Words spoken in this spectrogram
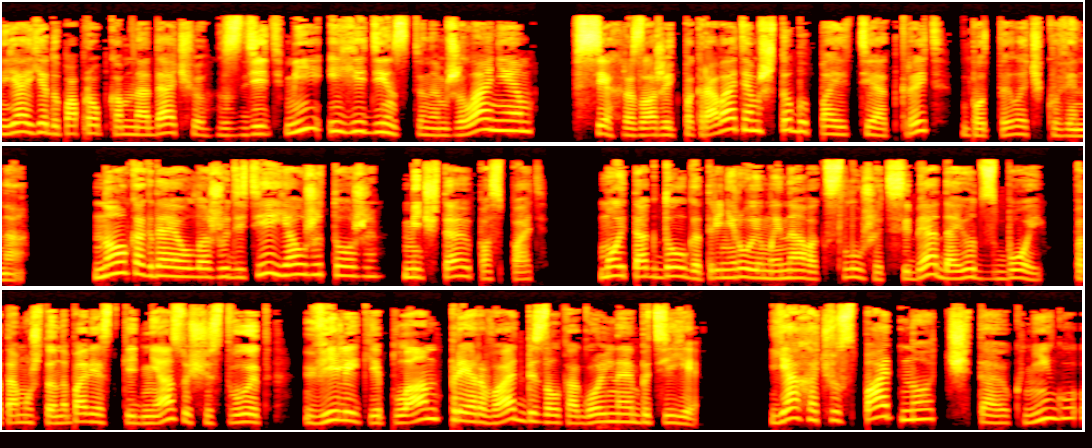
я еду по пробкам на дачу с детьми и единственным желанием всех разложить по кроватям, чтобы пойти открыть бутылочку вина. Но когда я уложу детей, я уже тоже мечтаю поспать. Мой так долго тренируемый навык слушать себя дает сбой, потому что на повестке дня существует великий план прервать безалкогольное бытие. Я хочу спать, но читаю книгу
